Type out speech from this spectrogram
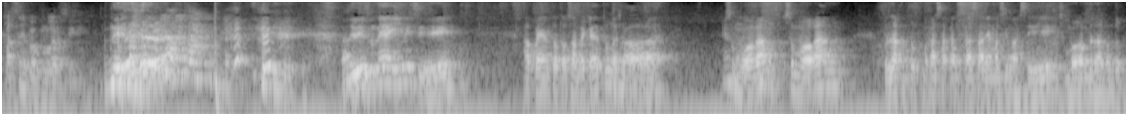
pas saya bawa keluar sih. Jadi sebenarnya ini sih apa yang Toto sampaikan itu nggak salah. Semua orang semua orang berhak untuk merasakan perasaannya masing-masing. Semua orang berhak untuk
